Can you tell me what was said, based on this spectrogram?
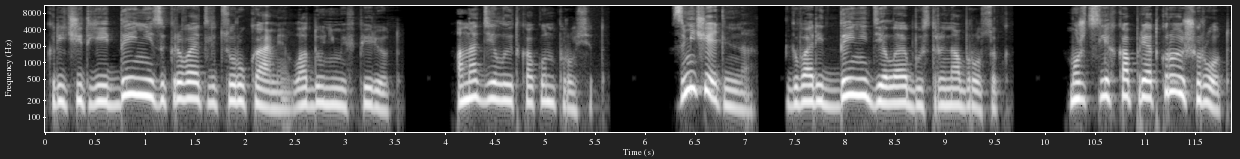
кричит ей Дэнни и закрывает лицо руками, ладонями вперед. Она делает, как он просит. Замечательно, говорит Дэнни, делая быстрый набросок. Может, слегка приоткроешь рот?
